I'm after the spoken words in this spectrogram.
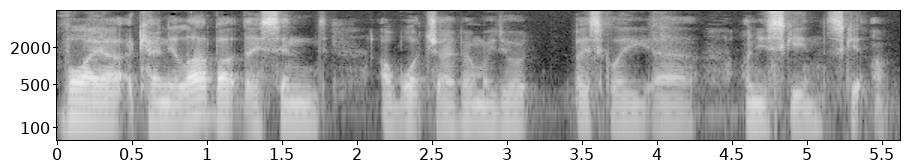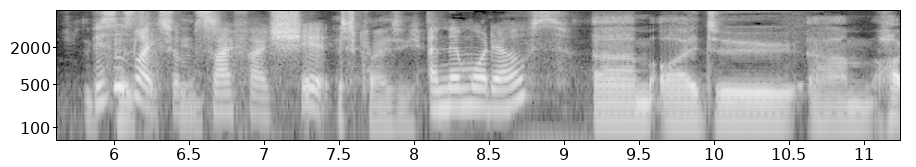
via a cannula, but they send a watch over and we do it basically uh, on your skin. skin uh, This is like some sci-fi shit. It's crazy. and then what else? Um, I do um, uh,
